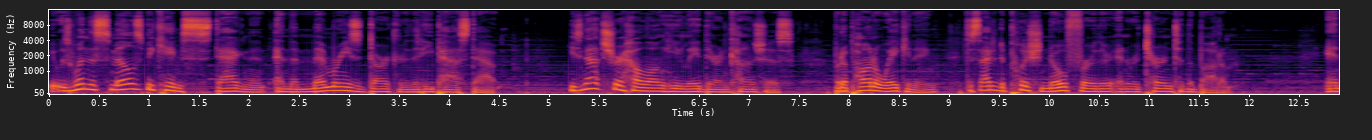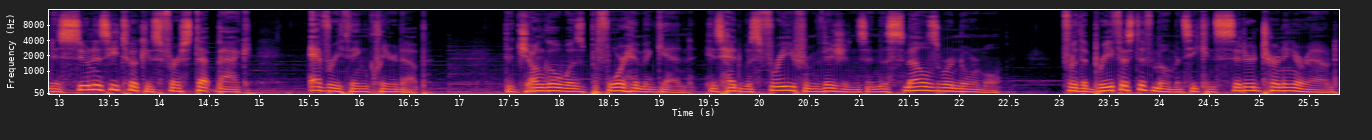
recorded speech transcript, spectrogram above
It was when the smells became stagnant and the memories darker that he passed out. He's not sure how long he laid there unconscious, but upon awakening, decided to push no further and return to the bottom. And as soon as he took his first step back, everything cleared up. The jungle was before him again, his head was free from visions, and the smells were normal. For the briefest of moments, he considered turning around,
